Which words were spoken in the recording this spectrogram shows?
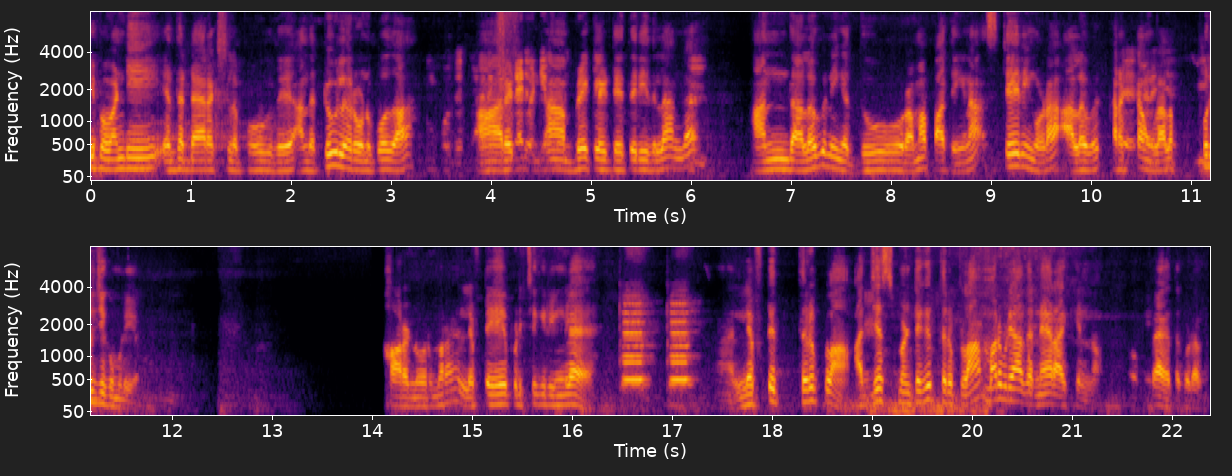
இப்போ வண்டி எந்த டைரக்ஷனில் போகுது? அந்த டூ வீலர் ஒன்று போகுதா. ஆ, வண்டி ஆ பிரேக் லைட்டு தெரியுதுல்ல அங்கே. அந்த அளவுக்கு நீங்கள் தூரமாக பார்த்தீங்கன்னா ஸ்டேரிங்கோட அளவு கரெக்டாக உங்களால் புரிஞ்சுக்க முடியும். ஹாரன் ஒரு முறை லெஃப்டே பிடிச்சிக்கிறீங்களே. லெஃப்ட் திருப்பலாம். அட்ஜஸ்ட்மெண்ட்டுக்கு திருப்பலாம். மறுபடியும் அதை நேராக்கிடணும். வேகத்தை கொடுங்க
